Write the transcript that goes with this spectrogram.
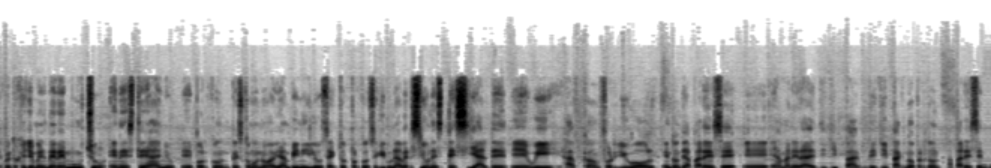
Te cuento que yo me esmeré mucho en este año, eh, por, pues como no habían vinilos, Héctor, por conseguir una versión especial de eh, We Have Come For You All, en donde aparece eh, a manera de Digipack, Digipack no, perdón, aparecen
